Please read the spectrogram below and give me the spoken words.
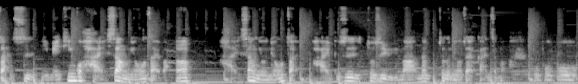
但是你没听过海上牛仔吧？啊，海上有牛仔，海不是就是鱼吗？那这个牛仔干什么？不不不，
